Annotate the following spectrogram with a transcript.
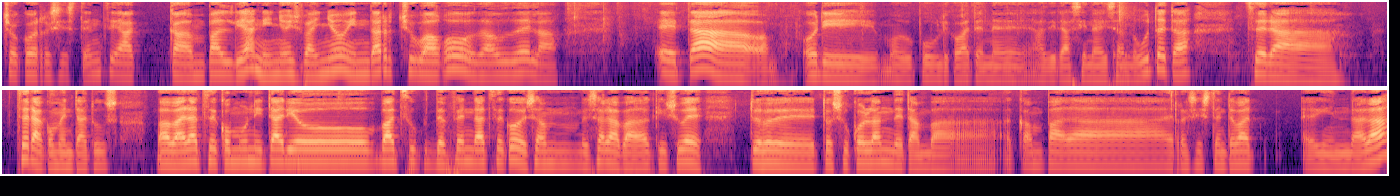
txoko resistentzia kanpaldian, inoiz baino, indartsuago daudela. Eta hori modu publiko baten eh, adierazi nahi izan dugut, eta zera zera komentatuz. Ba, baratze komunitario batzuk defendatzeko, esan bezala badakizue, to, tosuko landetan ba, akampada erresistente bat egin dala,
